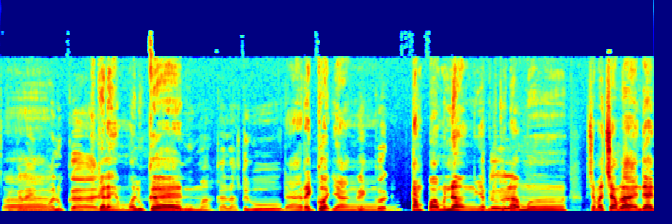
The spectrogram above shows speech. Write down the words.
Kekalahan uh, yang memalukan. kekalahan yang memalukan. Rumah kalah teruk. Uh, rekod yang rekod. tanpa menang yang Betul. begitu lama. Macam-macam lah. And then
